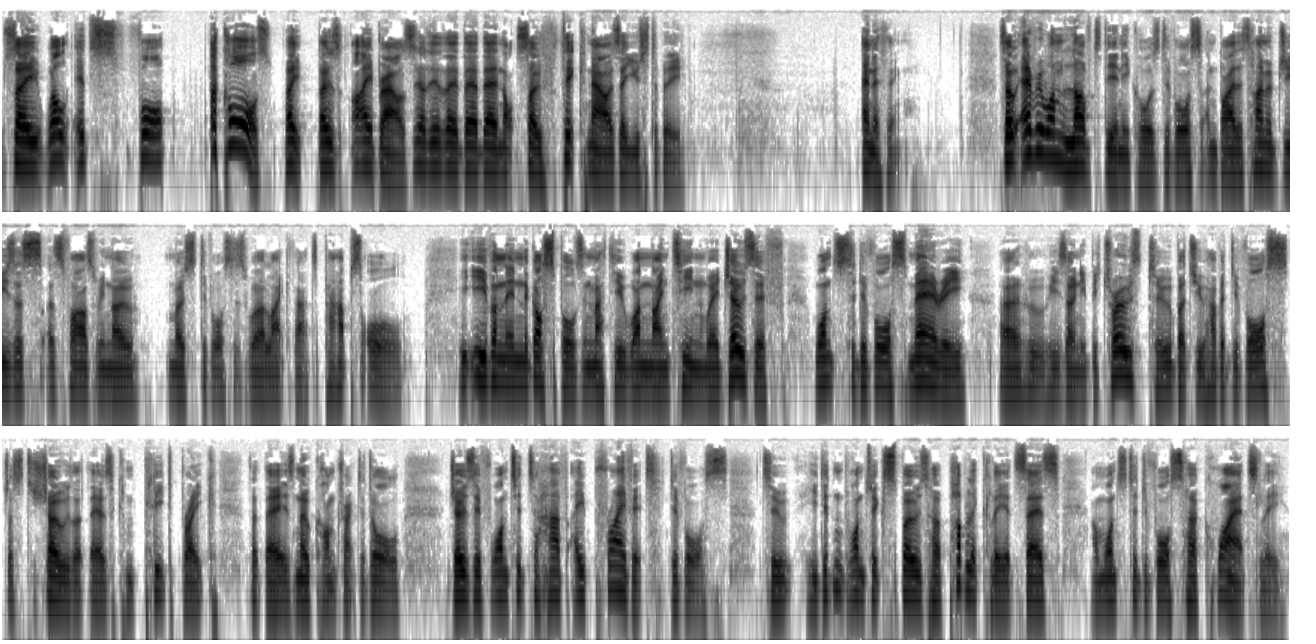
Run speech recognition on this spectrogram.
say, well, it's for a cause. Hey, those eyebrows, they're, they're, they're not so thick now as they used to be. Anything. So everyone loved the any cause divorce, and by the time of Jesus, as far as we know, most divorces were like that, perhaps all. even in the Gospels in Matthew 1:19, where Joseph wants to divorce Mary, uh, who he's only betrothed to, but you have a divorce just to show that there's a complete break, that there is no contract at all. Joseph wanted to have a private divorce. To, he didn't want to expose her publicly, it says, and wanted to divorce her quietly.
